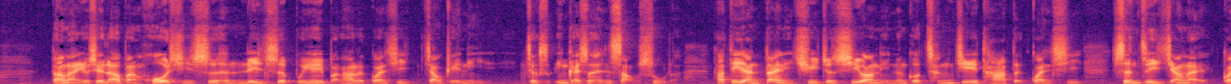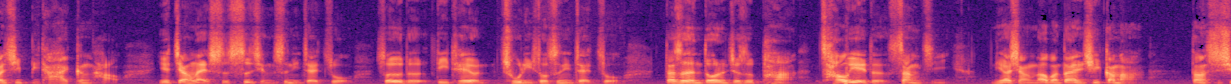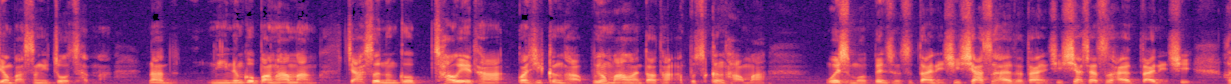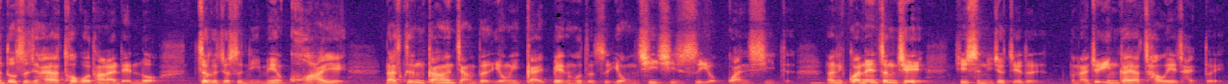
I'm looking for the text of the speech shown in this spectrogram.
当然有些老板或许是很吝啬，不愿意把他的关系交给你。这是应该是很少数了。他既然带你去，就是希望你能够承接他的关系，甚至于将来关系比他还更好。因为将来是事情是你在做，所有的 detail 处理都是你在做。但是很多人就是怕超越的上级。你要想，老板带你去干嘛？当然是希望把生意做成嘛。那你能够帮他忙，假设能够超越他，关系更好，不用麻烦到他，不是更好吗？为什么变成是带你去？下次还要再带你去，下下次还要带你去，很多事情还要透过他来联络。这个就是你没有跨越，那跟刚刚讲的勇于改变或者是勇气其实是有关系的。那你观念正确，其实你就觉得本来就应该要超越才对。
